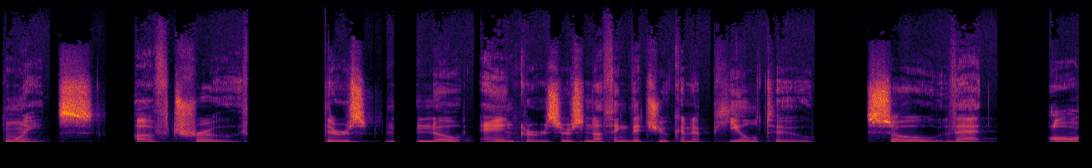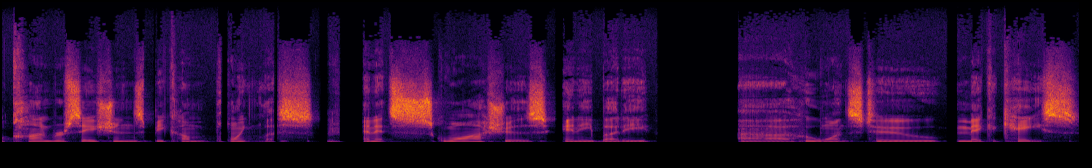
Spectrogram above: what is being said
points of truth. There's no anchors. There's nothing that you can appeal to so that all conversations become pointless Mm. and it squashes anybody uh, who wants to make a case.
